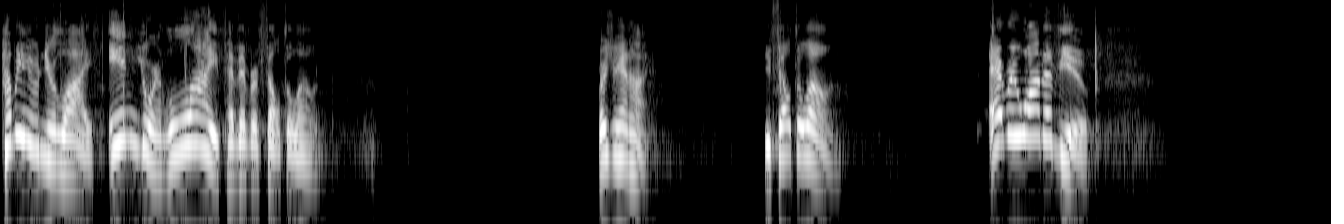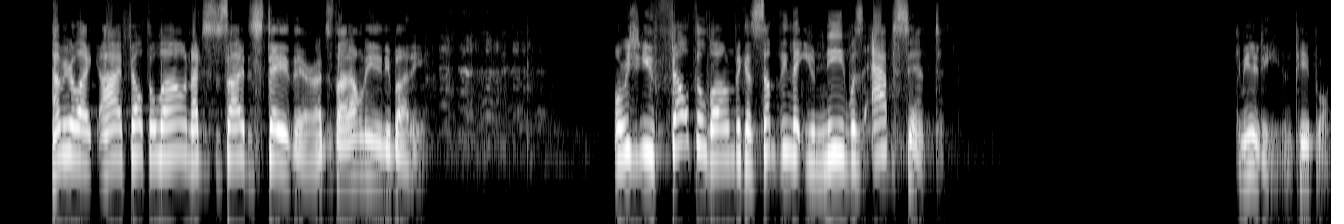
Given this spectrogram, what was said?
How many of you in your life, in your life, have ever felt alone? Raise your hand high. You felt alone. Every one of you. How many are like, I felt alone, I just decided to stay there. I just thought I don't need anybody. Or reason you felt alone because something that you need was absent. Community and people.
